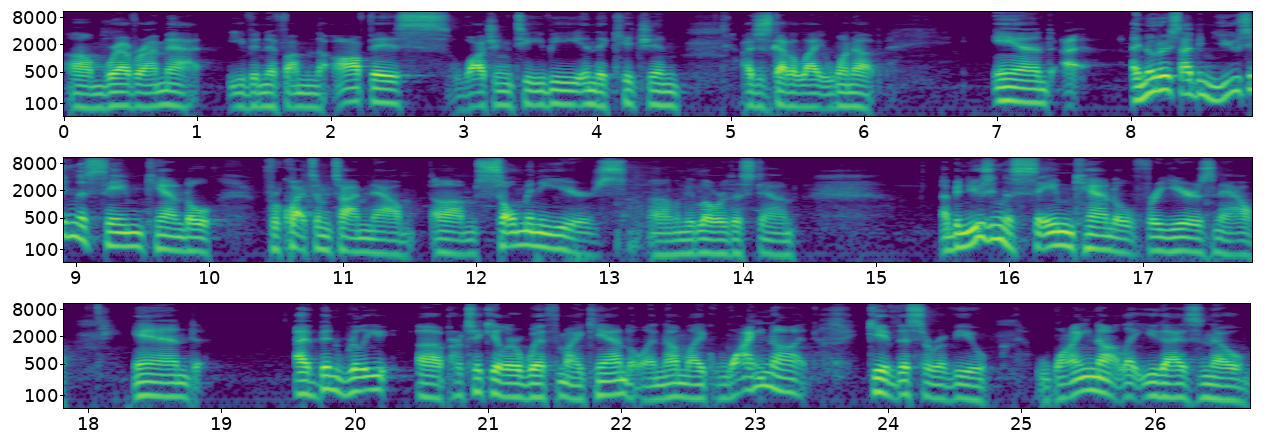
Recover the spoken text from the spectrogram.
um, wherever I'm at. Even if I'm in the office, watching TV, in the kitchen, I just got to light one up. And I, I noticed I've been using the same candle for quite some time now, um, so many years. Uh, let me lower this down. I've been using the same candle for years now, and I've been really uh, particular with my candle, and I'm like, why not give this a review? Why not let you guys know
